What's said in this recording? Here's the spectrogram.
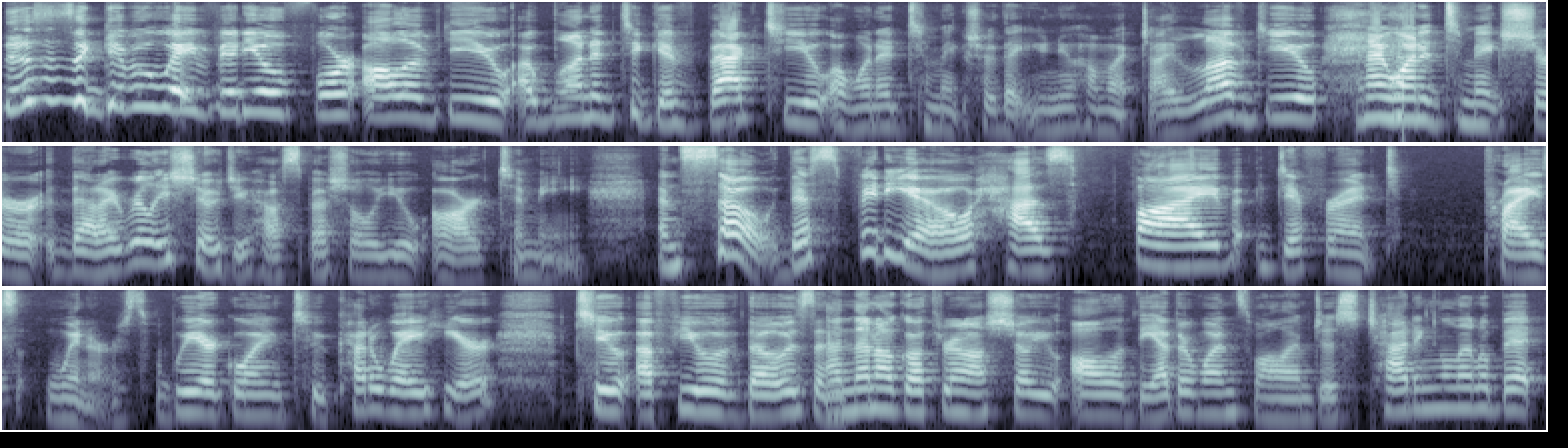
This is a giveaway video for all of you. I wanted to give back to you. I wanted to make sure that you knew how much i loved you. And i wanted to make sure that i really showed you how special you are to me. And so this video has five different prize winners. We are going to cut away here to a few of those and then I'll go through and I'll show you all of the other ones while I'm just chatting a little bit.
